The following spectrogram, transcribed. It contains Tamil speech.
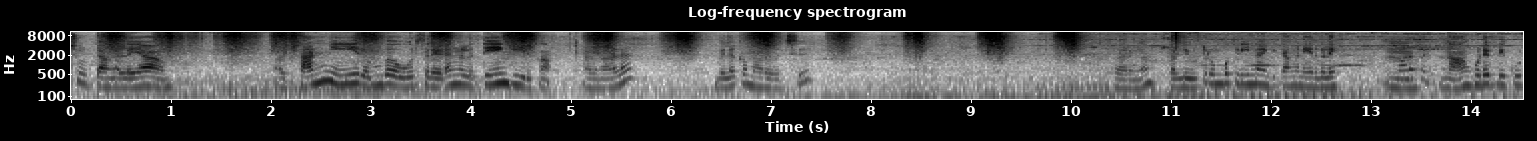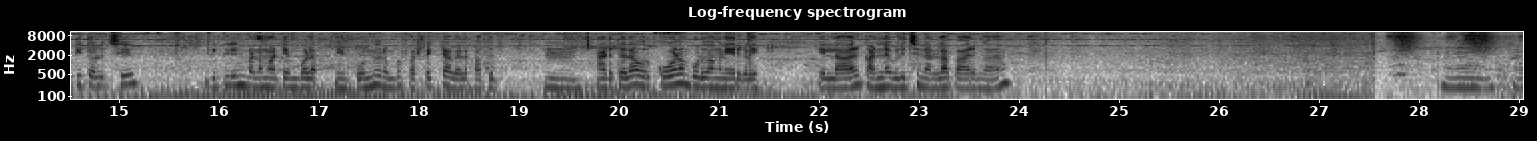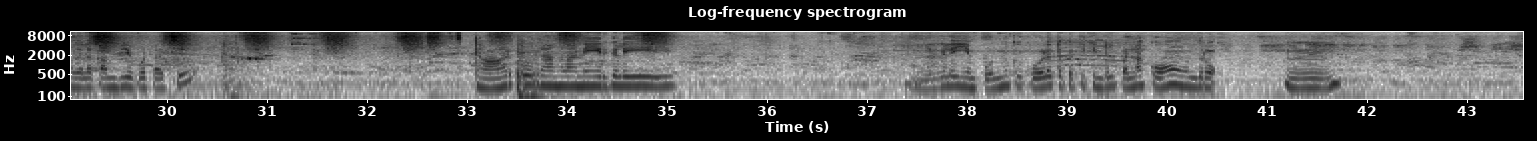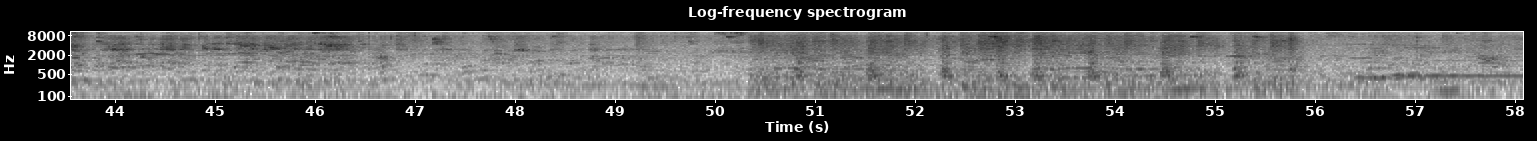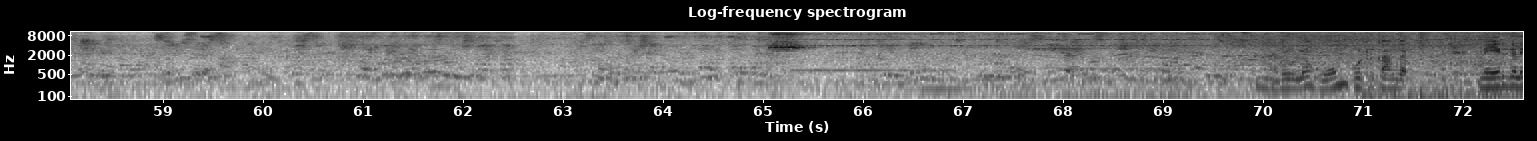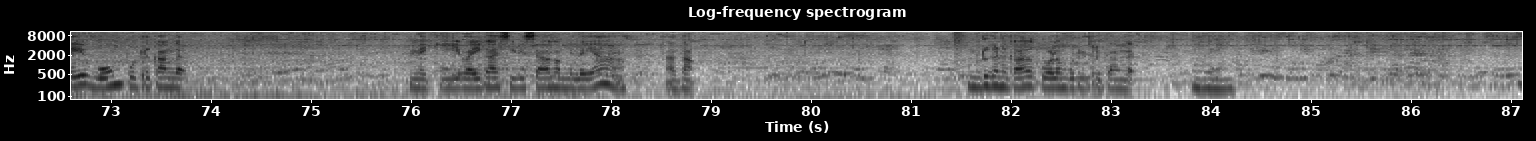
விட்டாங்க இல்லையா? தண்ணி ரொம்ப ஒரு சில இடங்கள்ல தேங்கி இருக்கான். அதனால விளக்க மாற வச்சு பாருங்க. தள்ளி விட்டு ரொம்ப க்ளீன் ஆக்கிட்டாங்க நேர்களே. நான் கூட இப்படி கூட்டி தொளிச்சு இப்படி க்ளீன் பண்ண மாட்டேன் போல். என் பொண்ணு ரொம்ப பர்ஃபெக்டாக வேலை பார்க்குது. ம் அடுத்ததாக ஒரு கோலம் போடுவாங்க நேர்களே. எல்லாரும் கண்ணை விழித்து நல்லா பாருங்கள் முதல்ல கம்பியை போட்டாச்சு. ஸ்டார் போடுறாங்களா நேர்களே? நேர்களை என் பொண்ணுக்கு கோலத்தை பற்றி கிண்டல் பண்ணால் கோவம் வந்துடும் ஓம் போட்டிருக்காங்க. நேர்களே ஓம் போட்டிருக்காங்க. இன்னைக்கு வைகாசி விசாகம் இல்லையா? அதான். முருகனுக்காக கோலம் போட்டுட்டு இருக்காங்க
